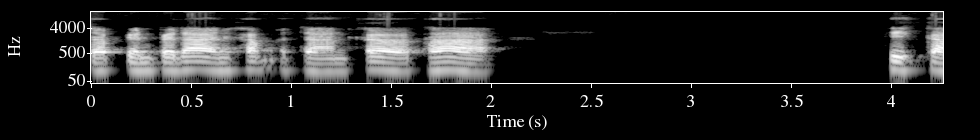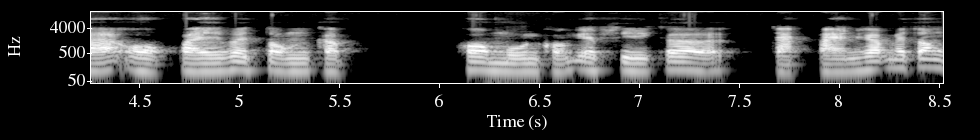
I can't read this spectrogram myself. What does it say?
จะเป็นไปได้นะครับ อาจารย์ก็ถ้าที่กาออกไปไว้ตรงกับข้อมูลของ FC ก็จัดไปนะครับ ไม่ต้อง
